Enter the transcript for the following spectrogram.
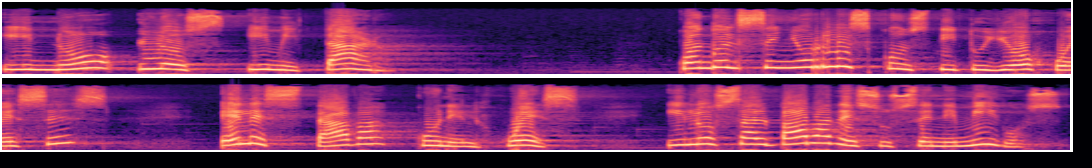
y no los imitaron. Cuando el Señor les constituyó jueces, Él estaba con el juez y los salvaba de sus enemigos,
